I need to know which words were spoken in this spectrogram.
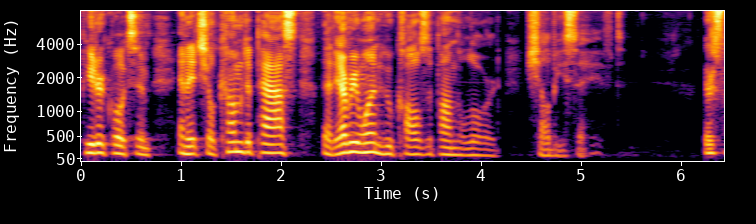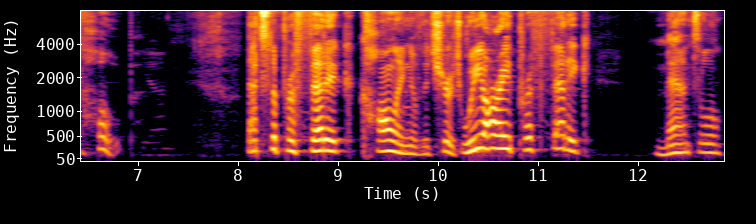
Peter quotes him, and it shall come to pass that everyone who calls upon the Lord shall be saved. There's the hope. That's the prophetic calling of the church. We are a prophetic mantle.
